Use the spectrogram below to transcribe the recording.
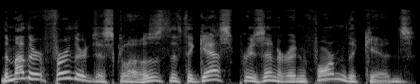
The mother further disclosed that the guest presenter informed the kids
